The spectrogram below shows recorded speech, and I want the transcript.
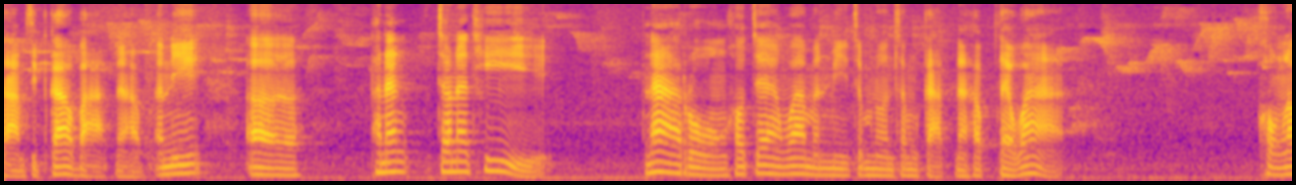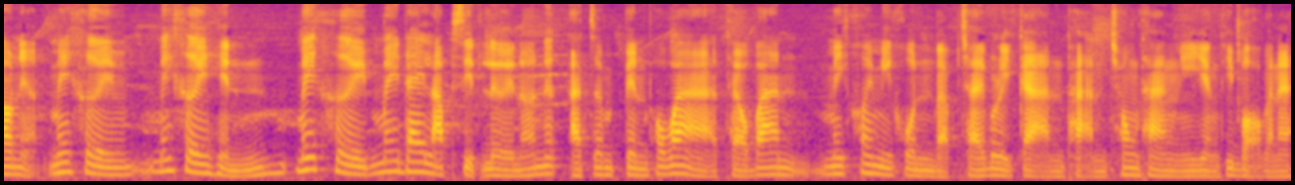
39 บาทนะครับ อันนี้พนักเจ้าหน้าที่หน้าโรงเขาแจ้งว่ามันมีจำนวนจำกัดนะครับ แต่ว่าของเราเนี่ยไม่เคยไม่เคยเห็นไม่เคยไม่ได้รับสิทธิ์เลยเนาะนอาจจะเป็นเพราะว่าแถวบ้านไม่ค่อยมีคนแบบใช้บริการผ่านช่องทางนี้อย่างที่บอกกันนะ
